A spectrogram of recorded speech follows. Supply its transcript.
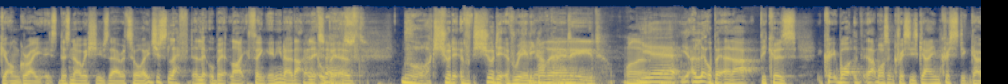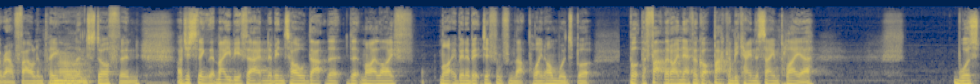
get on great. It's, there's no issues there at all. It just left a little bit like thinking, you know, that little bit of oh, should it have should it have really Well, they need. Well, uh, yeah, yeah, a little bit of that because what that wasn't Chris's game. Chris didn't go around fouling people and stuff, and I just think that maybe if they hadn't have been told that, that that my life might have been a bit different from that point onwards. But but the fact that I never got back and became the same player was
